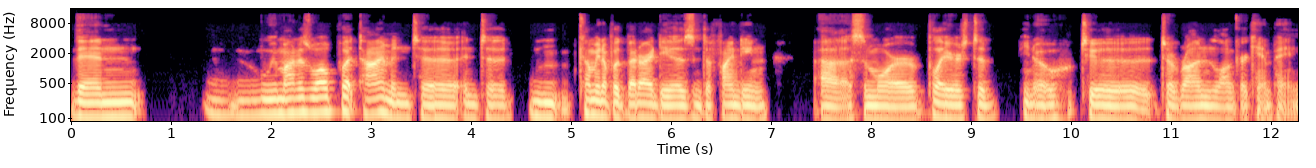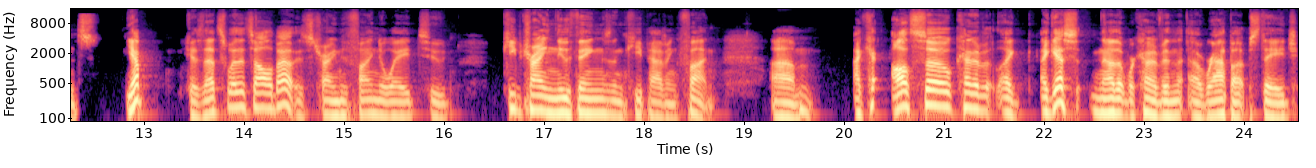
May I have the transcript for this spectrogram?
then we might as well put time into into coming up with better ideas into finding uh some more players to you know to to run longer campaigns Yep, because that's what it's all about. Is trying to find a way to keep trying new things and keep having fun. Um, I ca- also kind of like I guess now that we're kind of in a wrap up stage,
